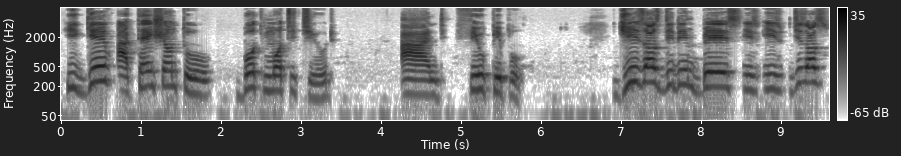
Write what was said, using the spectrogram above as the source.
he gave attention to both multitude and few people. Jesus didn't base is, is Jesus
